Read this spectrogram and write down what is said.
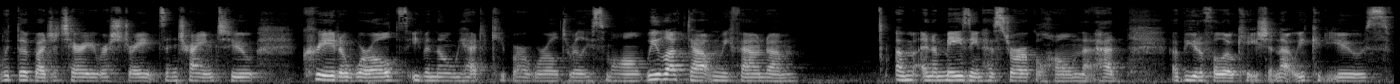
with the budgetary restraints and trying to create a world even though we had to keep our world really small. We lucked out and we found um, um, an amazing historical home that had a beautiful location that we could use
